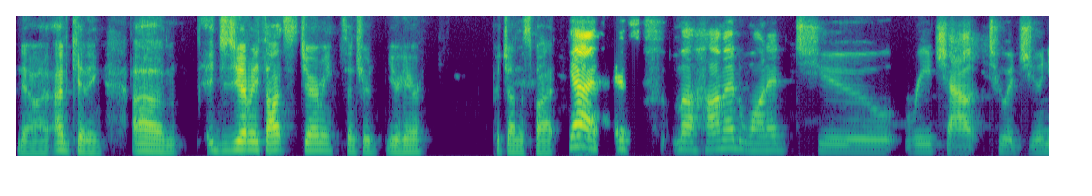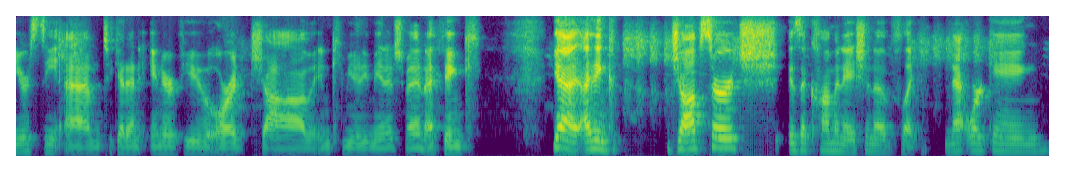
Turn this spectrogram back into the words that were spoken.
No i'm kidding. Um did you have any thoughts, Jeremy? Since you're you're here, put you on the spot. Yeah, if Muhammad wanted to reach out to a junior CM to get an interview or a job in community management, I think, yeah, I think job search is a combination of like networking,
